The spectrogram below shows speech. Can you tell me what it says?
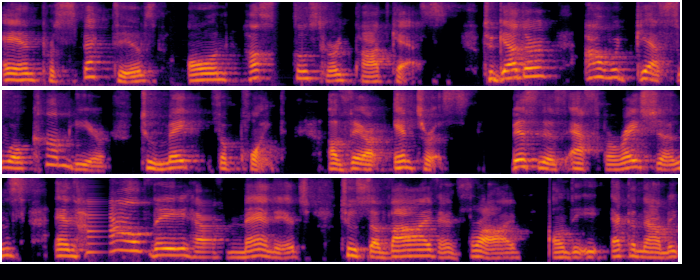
and perspectives on Hustle Skirt podcasts. Together, our guests will come here to make the point of their interests, business aspirations, and how they have managed to survive and thrive on the economic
